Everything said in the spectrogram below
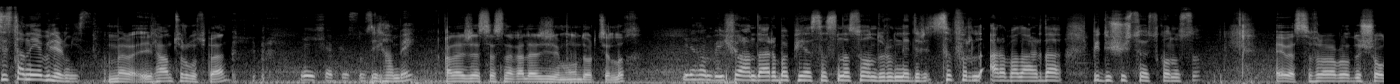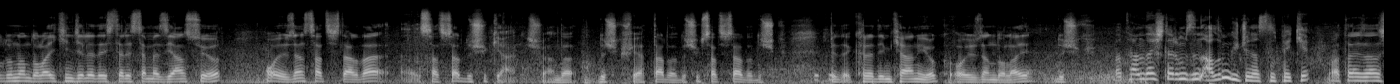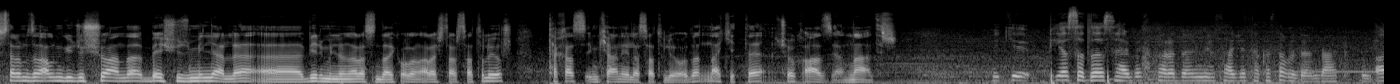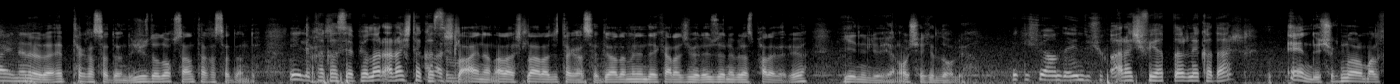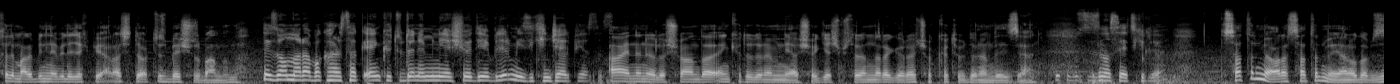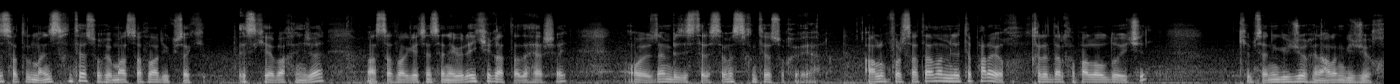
Siz tanıyabilir miyiz? Merhaba, İlhan Turgut ben. Ne iş yapıyorsunuz İlhan Bey? Galerci listesinde galericiyim 14 yıllık. İlhan Bey şu anda araba piyasasında son durum nedir? Sıfır arabalarda bir düşüş söz konusu. Evet sıfır arabada düşüş olduğundan dolayı ikinci ele de ister istemez yansıyor. O yüzden satışlarda satışlar düşük yani. Şu anda düşük fiyatlar da düşük, satışlar da düşük. Bir de kredi imkanı yok. O yüzden dolayı düşük. Vatandaşlarımızın alım gücü nasıl peki? Vatandaşlarımızın alım gücü şu anda 500 milyarla e, 1 milyon arasındaki olan araçlar satılıyor. Takas imkanıyla satılıyor o da. Nakitte çok az yani nadir. Peki piyasada serbest para dönmüyor sadece takasa mı döndü artık bu iş? Aynen öyle. Hep takasa döndü. %90'ı takasa döndü. Neyle takas yapıyorlar? Araç takası Araçla mı? aynen araçla aracı takas ediyor. Adam elindeki aracı veriyor, üzerine biraz para veriyor. Yeniliyor yani o şekilde oluyor. Peki şu anda en düşük araç fiyatları ne kadar? En düşük normal klimalı binilebilecek bir araç 400-500 bandında. Sezonlara bakarsak en kötü dönemini yaşıyor diyebilir miyiz ikinci el piyasası? Aynen öyle. Şu anda en kötü dönemini yaşıyor. Geçmiş dönemlere göre çok kötü bir dönemdeyiz yani. Peki bu sizi nasıl etkiliyor? Satılmıyor, araç satılmıyor yani o da bizi satılmayınca sıkıntıya sokuyor. Masraflar yüksek eskiye bakınca. Masraflar geçen seneye göre iki katladı her şey. O yüzden biz ister istemez sıkıntıya sokuyor yani. Alım fırsatı ama millete para yok. Krediler kapalı olduğu için kimsenin gücü yok yani alım gücü yok.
